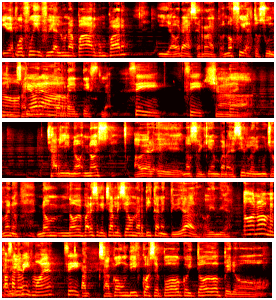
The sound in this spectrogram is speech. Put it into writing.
y, después fui, fui a Luna Park, un par, y ahora hace rato. No fui a estos últimos, a la torre de Tesla. Sí, sí. Ya. Charlie no, no es. A ver, eh, no soy quien para decirlo, ni mucho menos. No, no me parece que Charlie sea un artista en actividad hoy en día. No, no, me pasa lo mismo, ¿eh? Sí. Sacó un disco hace poco y todo, pero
